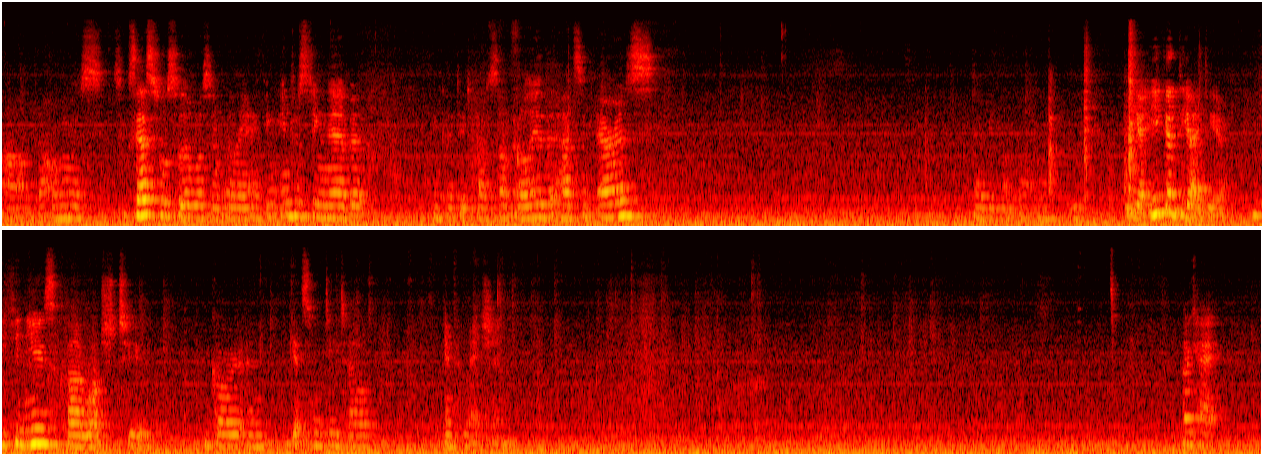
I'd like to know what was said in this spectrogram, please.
Um, that one was successful so there wasn't really anything interesting there but think I did have some earlier that had some errors. Maybe not that one. Yeah, you get the idea. You can use CloudWatch to go and get some detailed information. Okay.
